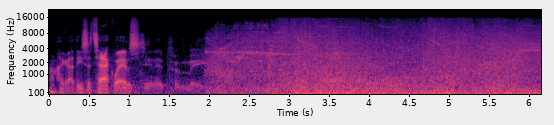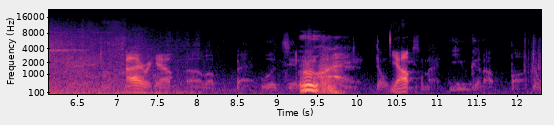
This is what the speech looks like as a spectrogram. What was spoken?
Oh my god, these attack waves. What's in it for me? There we go. I'm a bad. What's in it Ooh. for me? Don't Yup. waste my. You gonna bark. Don't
